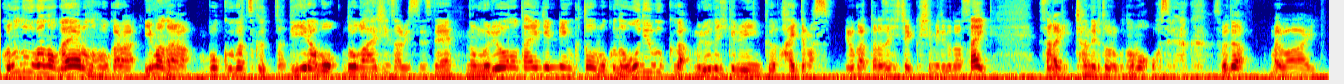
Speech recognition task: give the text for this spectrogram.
この動画の概要欄の方から今なら僕が作った D ラボ動画配信サービスですね。の無料の体験リンクと僕のオーディオブックが無料で弾けるリンク入ってます。よかったらぜひチェックしてみてください。さらにチャンネル登録のもお忘れなく。それではバイバイ。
